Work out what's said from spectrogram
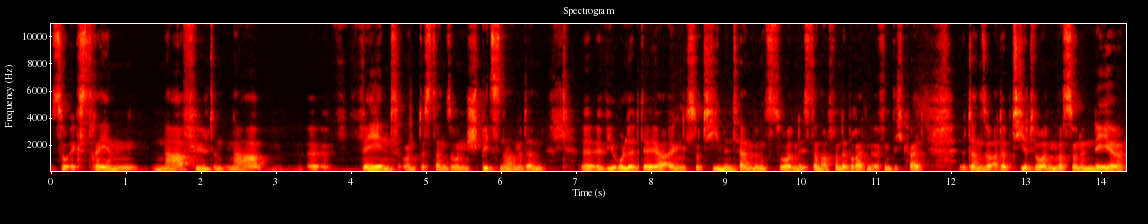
so extrem nah fühlt und nah äh, wähnt und das dann so ein Spitzname dann äh, wie Ulle, der ja eigentlich so teamintern benutzt worden ist, dann auch von der breiten Öffentlichkeit äh, dann so adaptiert worden, was so eine Nähe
